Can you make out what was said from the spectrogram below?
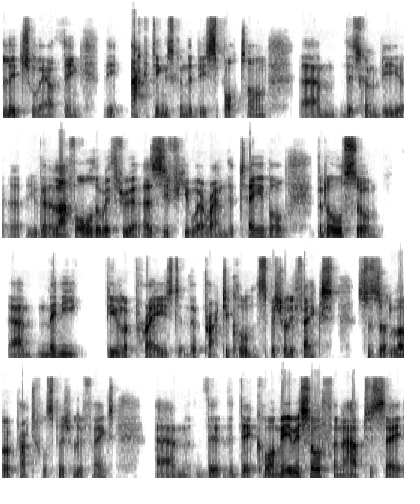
literally, I think the acting is going to be spot on. Um, there's going to be uh, you're going to laugh all the way through as if you were around the table, but also um, many people have praised the practical special effects. So there's a lot of practical special effects. Um, the the decor. I mean, every so often I have to say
